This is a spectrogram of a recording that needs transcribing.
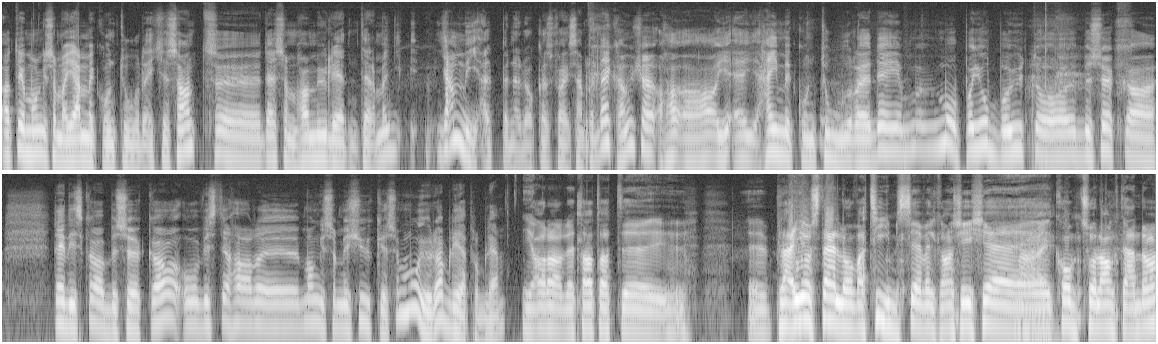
at det er mange som har hjemmekontor, ikke sant. De som har muligheten til det. Men hjemmehjelpene deres f.eks., de kan jo ikke ha, ha hjemmekontor. De må på jobb og ut og besøke de de skal besøke. Og hvis de har mange som er syke, så må jo det bli et problem. Ja da, det er klart at uh, Pleie og stell over Teams er vel kanskje ikke Nei. kommet så langt ennå.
